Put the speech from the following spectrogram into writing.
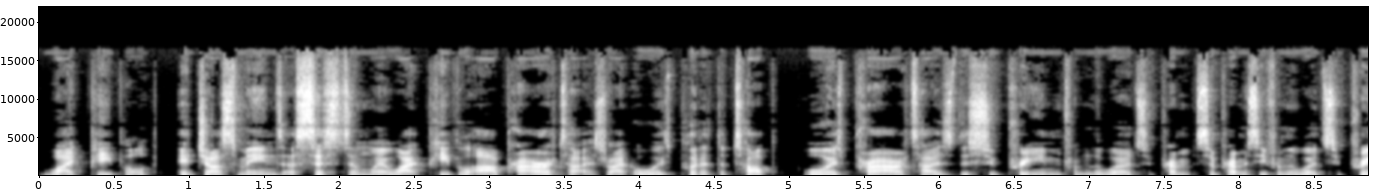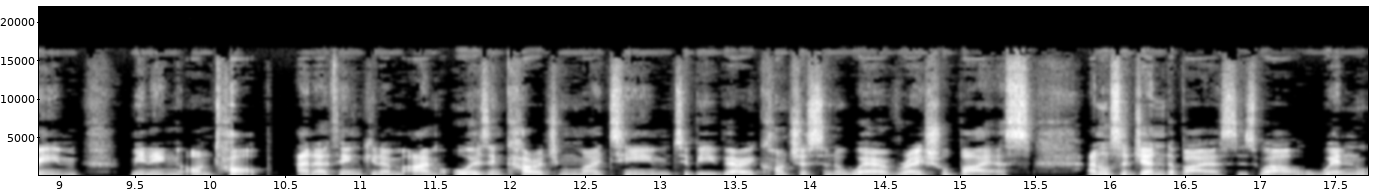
white people. It just means a system where white people are prioritized, right? Always put at the top, always prioritize the supreme from the word suprem- supremacy from the word supreme, meaning on top. And I think, you know, I'm always encouraging my team to be very conscious and aware of racial bias and also gender bias as well. When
